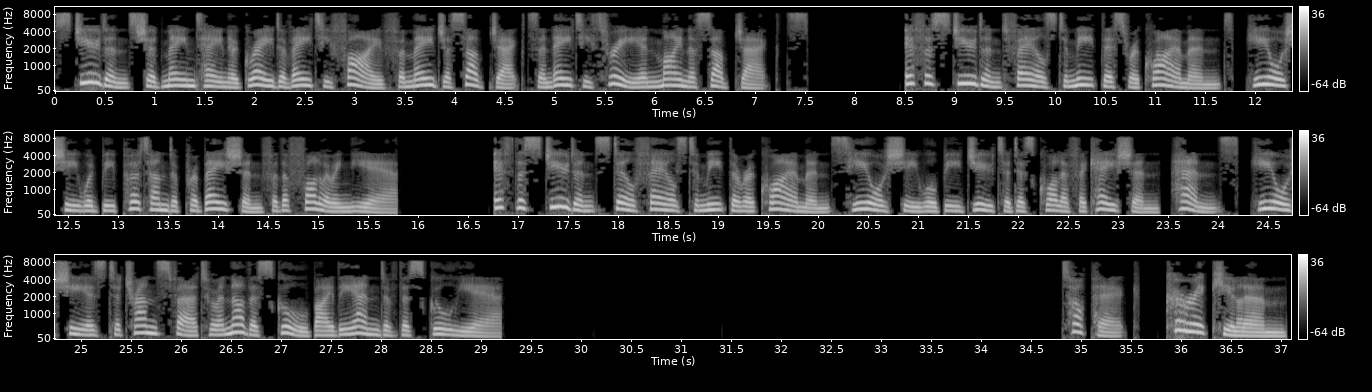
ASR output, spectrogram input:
Students should maintain a grade of 85 for major subjects and 83 in minor subjects. If a student fails to meet this requirement, he or she would be put under probation for the following year. If the student still fails to meet the requirements he or she will be due to disqualification, hence, he or she is to transfer to another school by the end of the school year. Curriculum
